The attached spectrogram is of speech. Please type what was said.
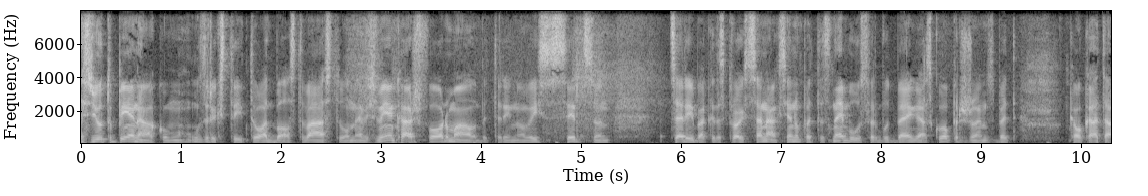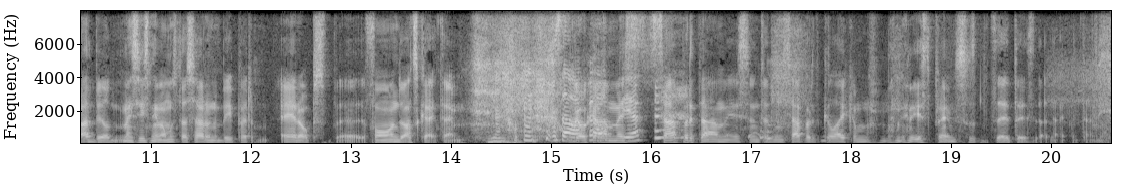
es jūtu pienākumu uzrakstīt to atbalsta vēstuli nevis vienkārši formāli, bet arī no visas sirds. Un, cerībā, ka tas projekts sanāks. Ja nu pat tas nebūs, varbūt beigās kopražojums, bet kaut kā tā atbilde. Mēs īstenībā mums tā saruna bija par Eiropas eh, fondu atskaitēm. kaut kā mēs ja. sapratāmies, un tad viņi saprata, ka laikam man ir iespējams uzticēties tādā jautājumā.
